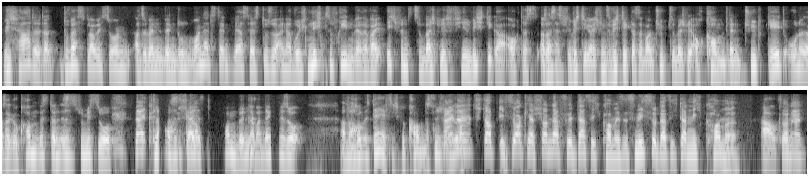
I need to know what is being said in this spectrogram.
Wie schade. du wärst, glaube ich, so ein, also wenn, wenn du ein One-Night-Stand wärst, wärst du so einer, wo ich nicht zufrieden wäre, weil ich finde es zum Beispiel viel wichtiger auch, dass, also das heißt viel wichtiger, ich finde es wichtig, dass aber ein Typ zum Beispiel auch kommt. Wenn ein Typ geht, ohne dass er gekommen ist, dann ist es für mich so, nein, klar, es ist stopp. geil, dass ich gekommen bin, aber man denkt mir so, aber warum ist der jetzt nicht gekommen? nein, nein, stopp, ich sorge ja schon dafür, dass ich komme. Es ist nicht so, dass ich dann nicht komme. Ah, okay. Sondern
